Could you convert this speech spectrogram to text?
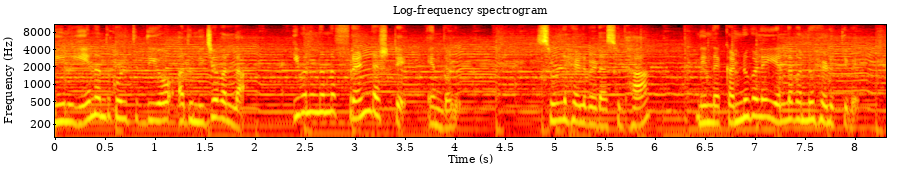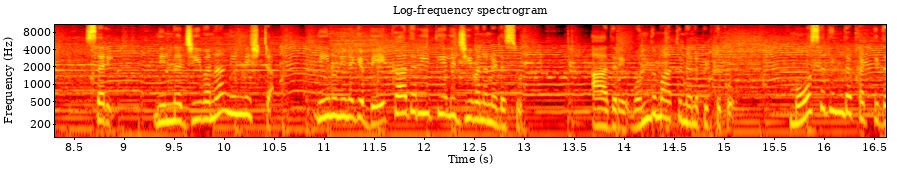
ನೀನು ಏನಂದುಕೊಳ್ತಿದ್ದೀಯೋ ಅದು ನಿಜವಲ್ಲ, ಇವನು ನನ್ನ ಫ್ರೆಂಡ್ ಅಷ್ಟೇ, ಎಂದಳು. ಸುಳ್ಳು ಹೇಳಬೇಡ ಸುಧಾ, ನಿನ್ನ ಕಣ್ಣುಗಳೇ ಎಲ್ಲವನ್ನೂ ಹೇಳುತ್ತಿವೆ. ಸರಿ, ನಿನ್ನ ಜೀವನ ನಿನ್ನಿಷ್ಟ, ನೀನು ನಿನಗೆ ಬೇಕಾದ ರೀತಿಯಲ್ಲಿ ಜೀವನ ನಡೆಸು. ಆದರೆ ಒಂದು ಮಾತು ನೆನಪಿಟ್ಟುಕೋ, ಮೋಸದಿಂದ ಕಟ್ಟಿದ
